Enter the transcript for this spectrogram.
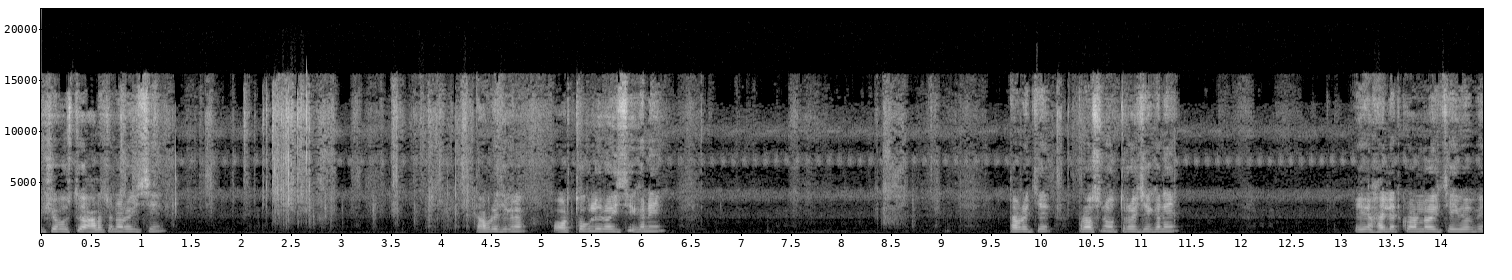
বিষয়বস্তু আলোচনা রয়েছে। তারপরে যেখানে অর্থগুলি রয়েছে, এখানে তারপরে হচ্ছে প্রশ্ন উত্তর রয়েছে, এখানে এই হাইলাইট করানো রয়েছে এইভাবে।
